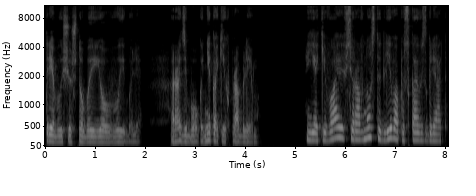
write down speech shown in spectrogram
требующую, чтобы ее выбыли. Ради бога, никаких проблем. Я киваю и все равно стыдливо опускаю взгляд.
